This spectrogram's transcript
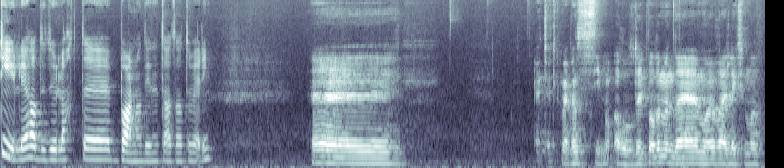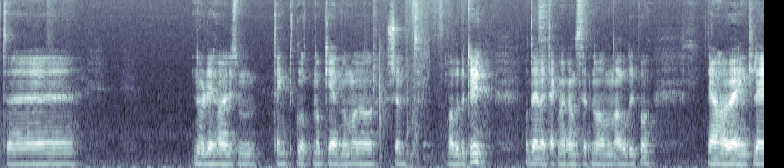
tidlig hadde du latt uh, barna dine ta tatovering? Eh, Jeg vet ikke om jeg kan si noe alder på det, men det må jo være liksom at uh, Når de har liksom tenkt godt nok gjennom og skjønt hva det betyr. Og det vet jeg ikke om jeg kan sette noen alder på. Jeg har jo egentlig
